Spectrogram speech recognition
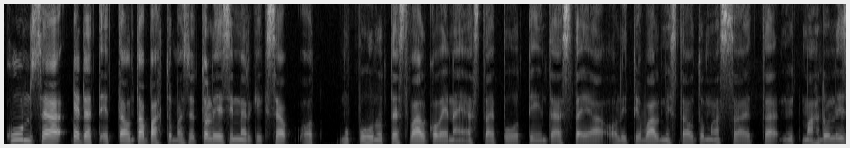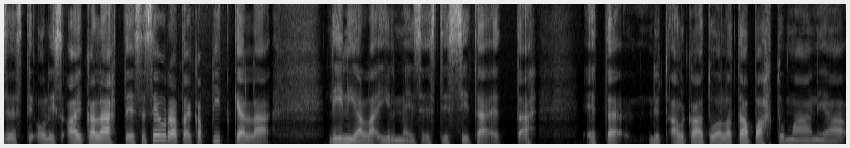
kun sä tiedät, että on tapahtumassa, nyt oli esimerkiksi, sä oot puhunut tästä valko tai puhuttiin tästä ja olit jo valmistautumassa, että nyt mahdollisesti olisi aika lähteä. Sä seuraat aika pitkällä linjalla ilmeisesti sitä, että, että nyt alkaa tuolla tapahtumaan ja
